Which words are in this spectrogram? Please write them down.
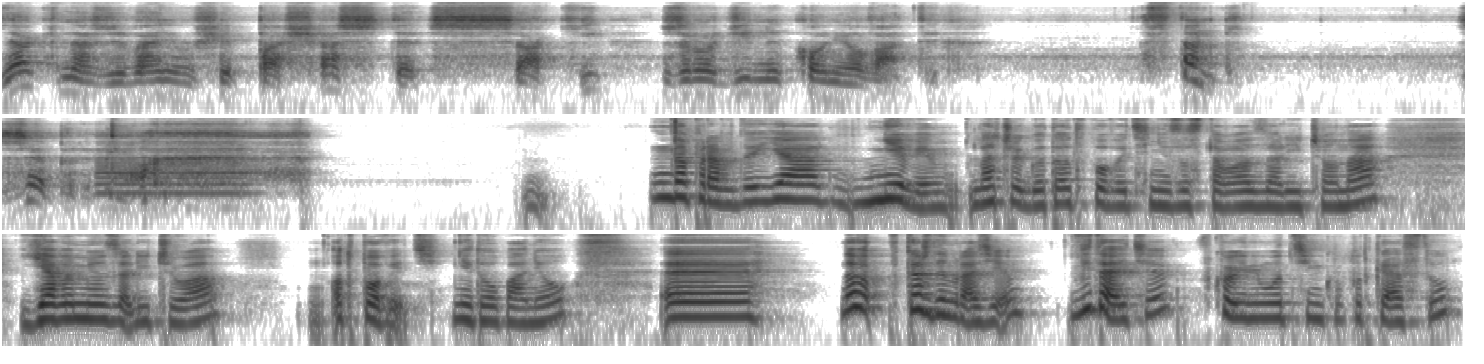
Jak nazywają się pasiaste ssaki z rodziny koniowatych? Stonki. Zebry. Naprawdę, ja nie wiem, dlaczego ta odpowiedź nie została zaliczona. Ja bym ją zaliczyła. Odpowiedź, nie tą panią. E, no, w każdym razie, witajcie w kolejnym odcinku podcastu.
